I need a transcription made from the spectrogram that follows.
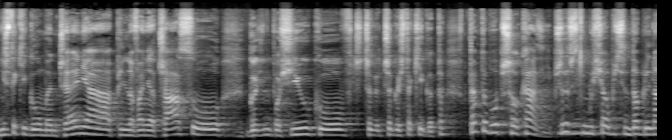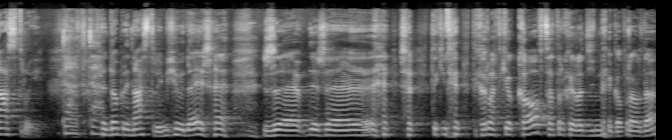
niż takiego umęczenia, pilnowania czasu, godzin posiłków, czy czegoś takiego. To, tam to było przy okazji. Przede wszystkim musiał być ten dobry nastrój. Tak, tak. Ten dobry nastrój. Mi się wydaje, że, że, że, że taki, rola takiego kołowca trochę rodzinnego, prawda?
